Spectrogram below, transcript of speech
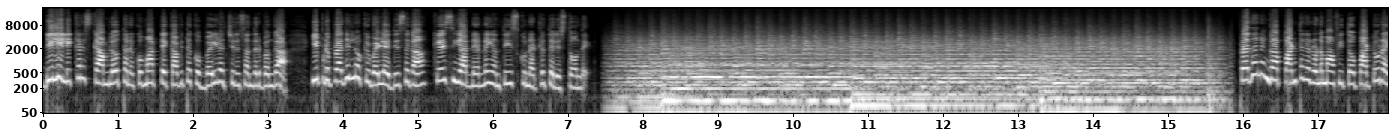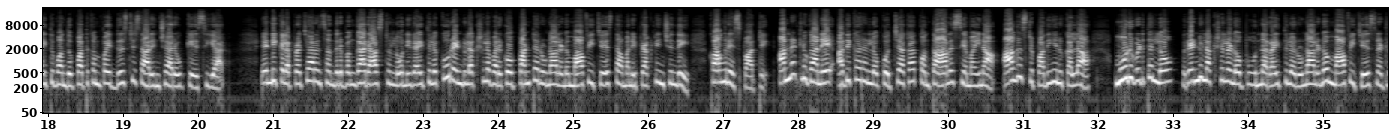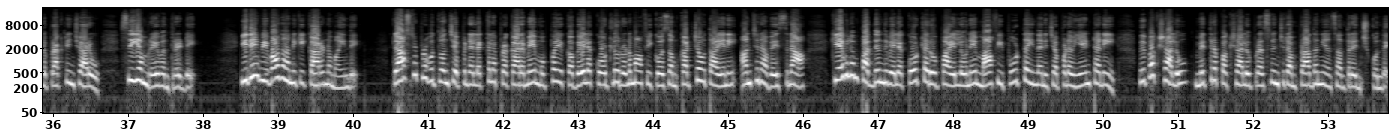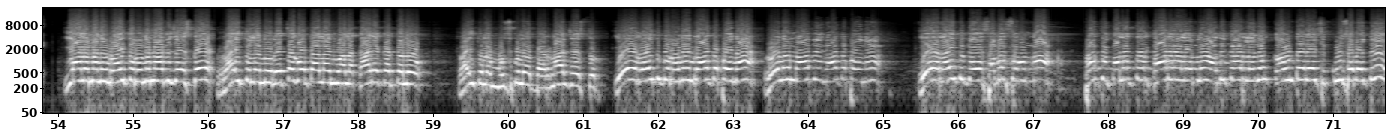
ఢిల్లీ లిక్కర్ స్కామ్లో తన కుమార్తె కవితకు బెయిలొచ్చిన సందర్భంగా ఇప్పుడు ప్రజల్లోకి వెళ్ళే దిశగా కేసీఆర్ నిర్ణయం తీసుకున్నట్లు తెలుస్తోంది. పంటల రుణమాఫీతో పాటు రైతు బంధు పథకంపై దృష్టి సారించారు కేసీఆర్. ఎన్నికల ప్రచారం సందర్భంగా రాష్ట్రంలోని రైతులకు రెండు లక్షల వరకు పంట రుణాలను మాఫీ చేస్తామని ప్రకటించింది కాంగ్రెస్ పార్టీ. అన్నట్లుగానే అధికారంలోకొచ్చాక కొంత ఆలస్యమైన ఆగస్టు పదిహేను కల్లా మూడు విడతల్లో రెండు లక్షల లోపు ఉన్న రైతుల రుణాలను మాఫీ చేసినట్లు ప్రకటించారు సీఎం రేవంత్ రెడ్డి. ఇదే వివాదానికి కారణమైంది. రాష్ట్ర ప్రభుత్వం చెప్పిన లెక్కల ప్రకారమే ముప్పై ఒక్క వేల కోట్లు రుణమాఫీ కోసం ఖర్చవుతాయని అంచనా వేసినా కేవలం పద్దెనిమిది వేల కోట్ల రూపాయల్లోనే మాఫీ పూర్తయిందని చెప్పడం ఏంటని విపక్షాలు మిత్రపక్షాలు ప్రశ్నించడం ప్రాధాన్యం సంతరించుకుంది. ఇవాళ మనం రైతు రుణమాఫీ చేస్తే రైతులను రెచ్చగొట్టాలని వాళ్ళ కార్యకర్తలు రైతుల ముసుగులో ధర్నాలు చేస్తారు. ఏ రైతుకు రుణం రాకపోయినా రుణం మాఫీ కాకపోయినా ఏ రైతుకి ఏ సమస్య ఉన్నా ప్రతి కలెక్టర్ కౌంటర్ వేసి కూర్చోబెట్టి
